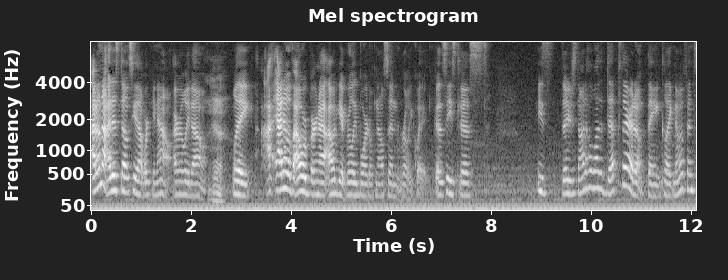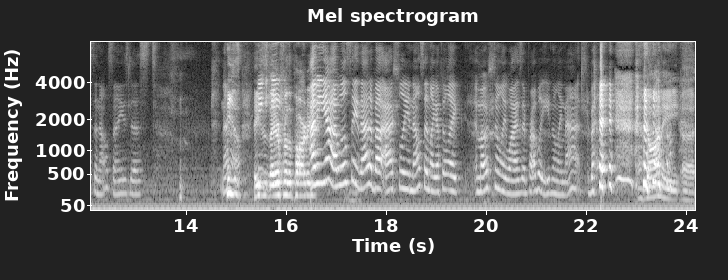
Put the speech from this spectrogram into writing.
I don't know. I just don't see that working out. I really don't. Yeah. Like I, I know if I were Berna, I would get really bored with Nelson really quick because he's just he's there's not a whole lot of depth there. I don't think. Like no offense to Nelson, he's just. No. He's just, he's He- just there he- for the party. I mean, yeah, I will say that about Ashley and Nelson. Like, I feel like emotionally wise, they're probably evenly matched. But Johnny uh,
